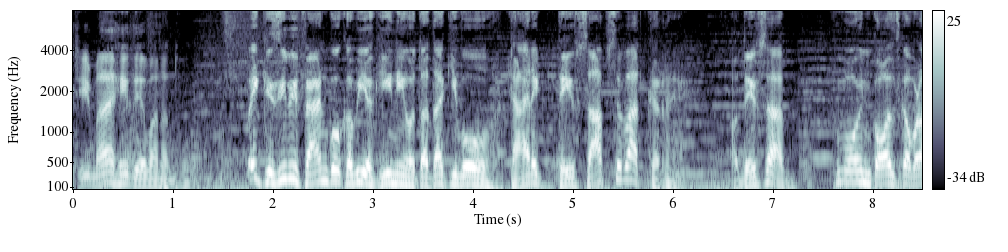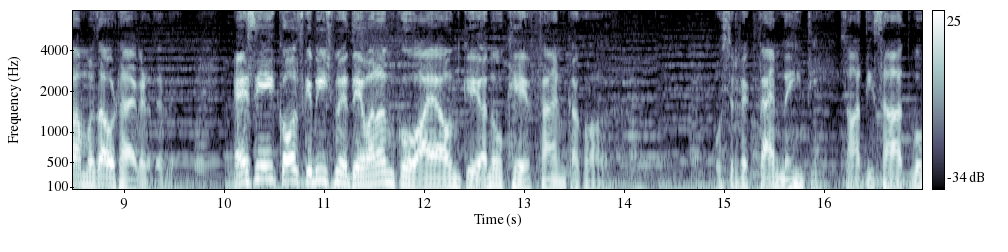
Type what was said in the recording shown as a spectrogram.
जी मैं ही देवानंद हूँ। भाई किसी भी फ़ैन को कभी यकीन नहीं होता था कि वो डायरेक्ट देव साहब से बात कर रहे हैं। और देव साहब वो इन कॉल्स का बड़ा मज़ा उठाया करते थे। ऐसे ही कॉल्स के बीच में देवानंद को आया उनके अनोखे फ़ैन का कॉल। वो सिर्फ़ एक फ़ैन नहीं थी साथ ही साथ वो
